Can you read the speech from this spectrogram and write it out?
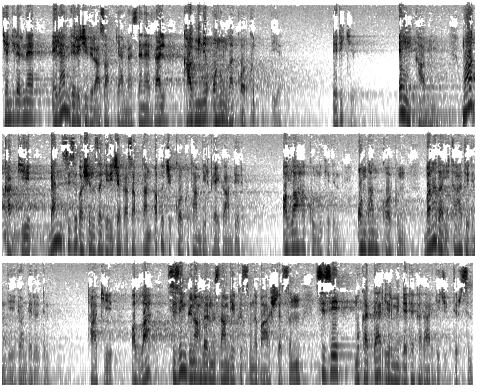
Kendilerine elem verici bir azap gelmezden evvel kavmini onunla korkut diye. Dedi ki, ey kavmim muhakkak ki ben sizi başınıza gelecek azaptan apaçık korkutan bir peygamberim. Allah'a kulluk edin, ondan korkun, bana da itaat edin diye gönderildim. Ta ki Allah sizin günahlarınızdan bir kısmını bağışlasın, sizi mukadder bir müddete kadar geciktirsin.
